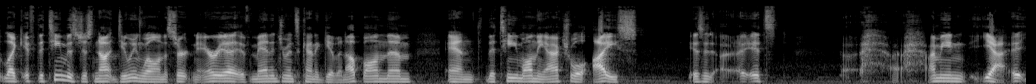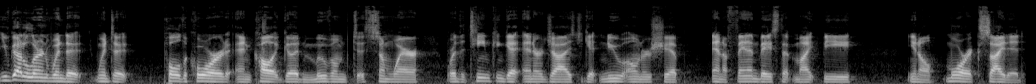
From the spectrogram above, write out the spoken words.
like if the team is just not doing well in a certain area, if management's kind of given up on them and the team on the actual ice isn't it's I mean, yeah, you've got to learn when to when to pull the cord and call it good and move them to somewhere where the team can get energized, you get new ownership and a fan base that might be, you know, more excited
